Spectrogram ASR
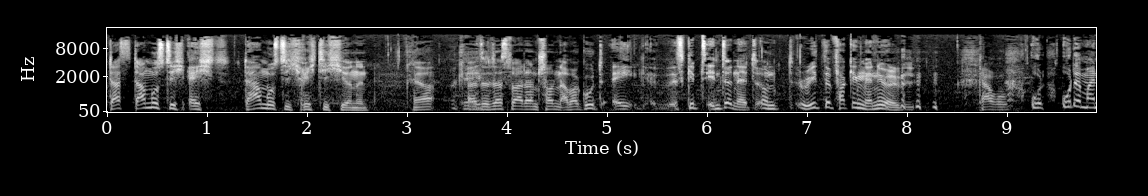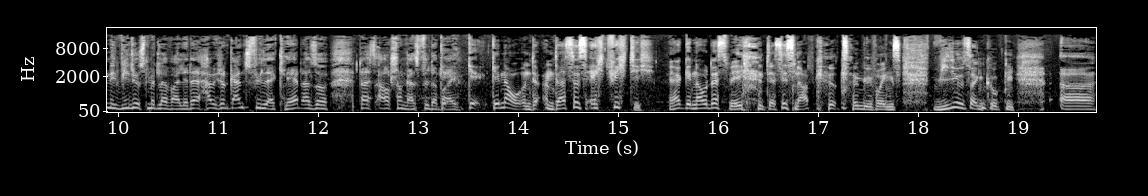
das, da musste ich echt, da musste ich richtig hirnen. Ja, okay. also das war dann schon. Aber gut, ey, es gibt Internet und read the fucking manual. Caro. Oder meine Videos mittlerweile, da habe ich schon ganz viel erklärt, also da ist auch schon ganz viel dabei. Ge genau, und, und das ist echt wichtig. Ja, genau deswegen, das ist eine Abkürzung übrigens, Videos angucken. Äh,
